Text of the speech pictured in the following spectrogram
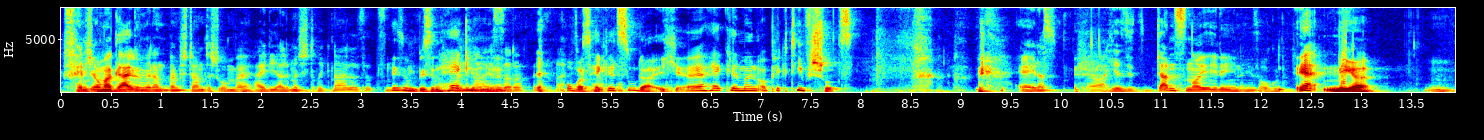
Fände ich auch mal geil, wenn wir dann beim Stammtisch oben bei Heidi alle mit Stricknadel sitzen. Ist so ein bisschen häkeln. Nice, ne? Oh, was häkelst du da? Ich äh, häkel meinen Objektivschutz. Ey, das. Ja, hier sind ganz neue Ideen. Ist auch gut. Ja, mega. Hm.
